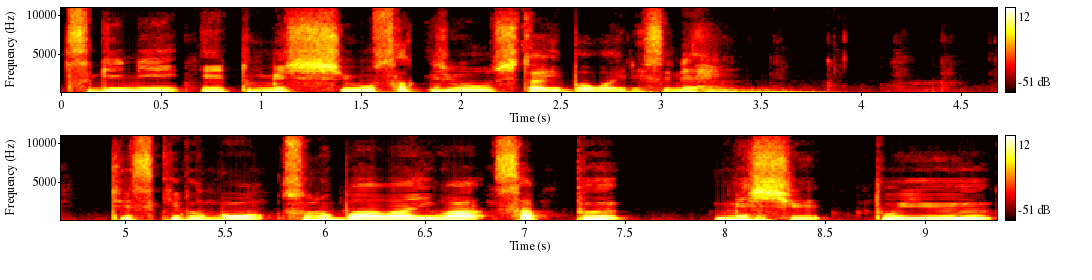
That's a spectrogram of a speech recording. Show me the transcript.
次に、えーと、メッシュを削除したい場合ですね。ですけども、その場合は SAP メッシュという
